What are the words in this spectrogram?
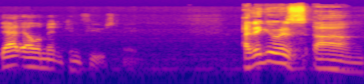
that element confused me. I think it was um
